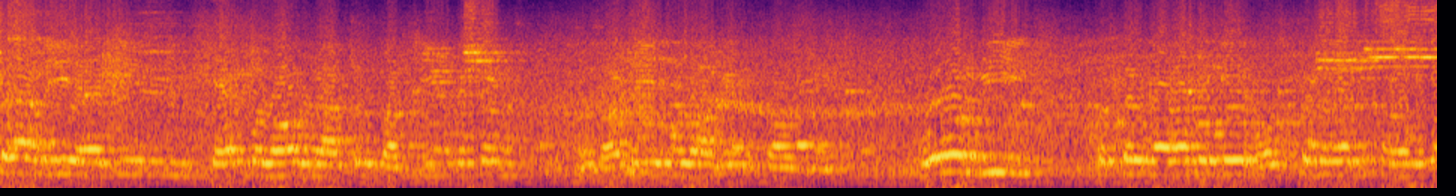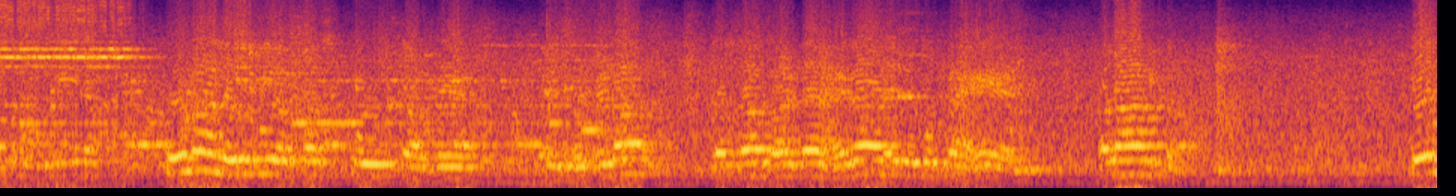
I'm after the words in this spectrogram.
ਤਰ੍ਹਾਂ ਨਹੀਂ ਹੈ ਕਿ ਕੈਂਪ ਲਾਓ ਡਾਕਟਰ ਪਰਚੀਆਂ ਕੱਢਣ, ਸਾਡੇ ਕੋਲ ਆ ਕੇ ਦਿਖਾਓ। ਹੋਰ ਵੀ ਪੱਤਰਕਾਰਾਂ ਦੇ ਜੇ ਹਸਪੀਟਲਾਂ ਦੀ ਪ੍ਰੋਬਲਮ ਆਉਂਦੀ ਹੈ ਉਹਨਾਂ ਲਈ ਵੀ ਆਪਾਂ ਸਪੋਰਟ ਕਰਦੇ ਆ। ਜਿਹੜਾ ਬੰਦਾ ਸਾਡਾ ਹੈਗਾ, ਇਹਦੇ ਕੋਲ ਪੈਸੇ ਹੈ ਇਲਾਜ ਕਰਾਓ ਇਹ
